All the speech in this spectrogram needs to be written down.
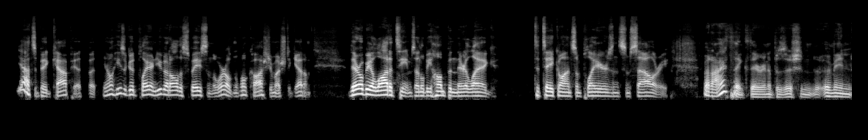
yeah it's a big cap hit but you know he's a good player and you got all the space in the world and it won't cost you much to get him there will be a lot of teams that'll be humping their leg to take on some players and some salary But I think they're in a position. I mean,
